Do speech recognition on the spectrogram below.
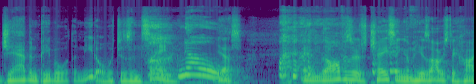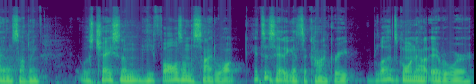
jabbing people with a needle, which is insane. No. Yes. And the officer is chasing him. He was obviously high on something. Was chasing him. He falls on the sidewalk, hits his head against the concrete. Blood's going out everywhere.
